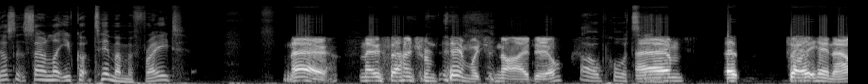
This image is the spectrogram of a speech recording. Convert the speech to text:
Doesn't sound like you've got Tim, I'm afraid. No, no sound from Tim, which is not ideal. Oh, poor Tim. Um, uh, sorry, here now.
